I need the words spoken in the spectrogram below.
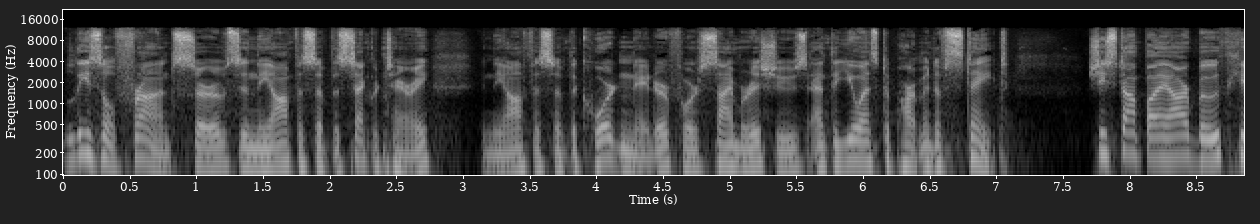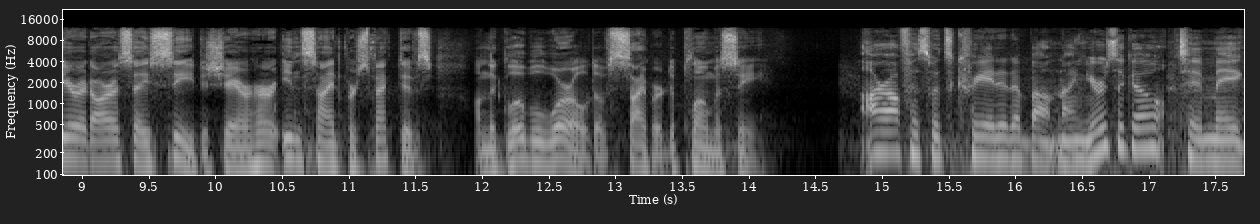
Liesyl Franz serves in the Office of the Secretary, in the Office of the Coordinator for Cyber Issues at the U.S. Department of State. She stopped by our booth here at RSAC to share her inside perspectives on the global world of cyber diplomacy. Our office was created about nine years ago to make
